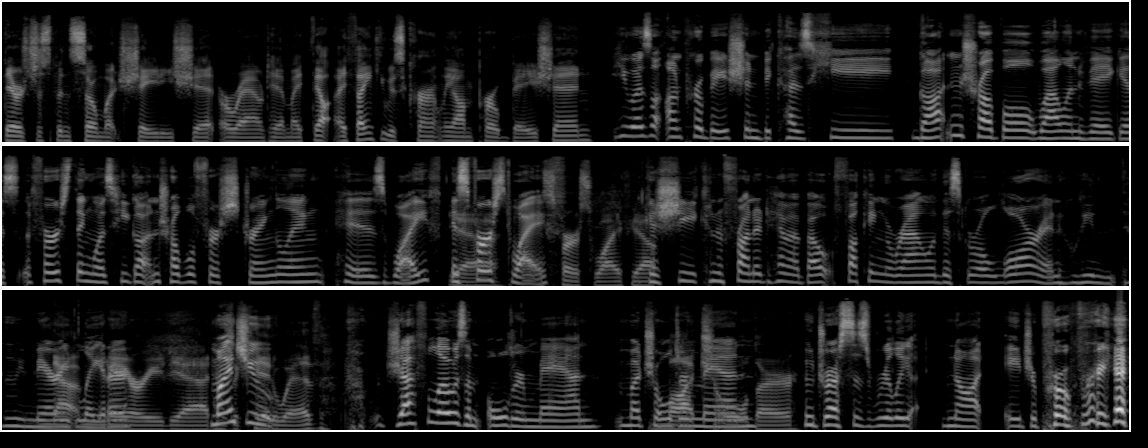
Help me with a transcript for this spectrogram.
There's just been so much shady shit around him. I thought I think he was currently on probation. He was on probation because he got in trouble while in Vegas. The first thing was he got in trouble for strangling his wife, his Yeah, first His first wife, yeah. because she confronted him about fucking around with this girl Lauren, who he who he married Not later. Married, yeah. and Mind you, with Jeff Lowe is an older man, much older much man, older. who dresses really not age appropriate.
